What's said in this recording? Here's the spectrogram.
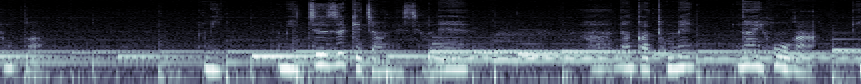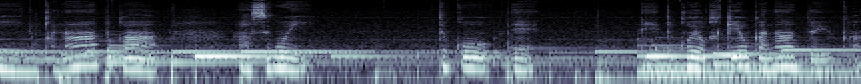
なんか見見続けちゃうんですよね。なんか止めない方がいいのかなとかあすごいとこでえー、と声をかけようかなというか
